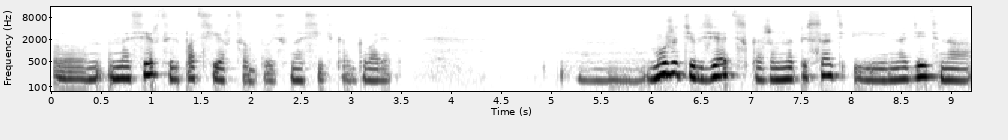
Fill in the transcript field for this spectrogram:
э, на сердце или под сердцем, то есть носить, как говорят. Можете взять, скажем, написать и надеть на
